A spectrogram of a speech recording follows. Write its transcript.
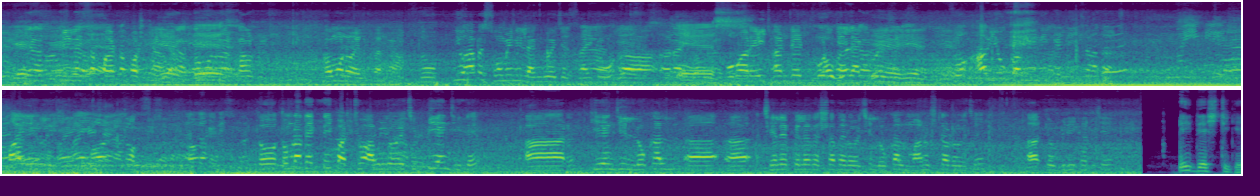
yes. yes. Still is a part of Australia. Yeah, Commonwealth country. Commonwealth country. So you have uh, so many languages, right? Uh, uh, right Yes. Over 840 languages. Yeah, yeah. So how you communicate each other? English. Okay. তো তোমরা দেখতেই পাচ্ছ আমি রয়েছি পিএনজিতে আর পিএনজির লোকাল ছেলে পেলেদের সাথে রয়েছি লোকাল মানুষটা রয়েছে কেউ বিড়ি খাচ্ছে। এই দেশটিকে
